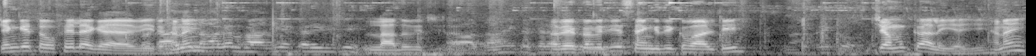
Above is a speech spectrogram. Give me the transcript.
ਚੰਗੇ ਤੋਹਫੇ ਲੈ ਕੇ ਆਇਆ ਵੀਰ ਹਨਾ ਜੀ? ਲਾ ਕੇ ਵਿਖਾ ਦਈਏ ਕਰੀ ਵੀਰ ਜੀ। ਲਾ ਦਿਓ ਵੀਰ ਜੀ ਆ ਤਾਂ ਹੀ ਵੇਖੋ ਵੀਰ ਜੀ ਸਿੰਘ ਦੀ ਕੁਆਲਿਟੀ ਚਮਕ ਵਾਲੀ ਹੈ ਜੀ ਹਨਾ ਜੀ?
